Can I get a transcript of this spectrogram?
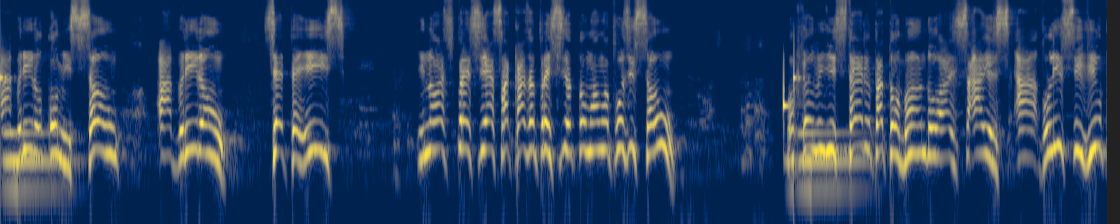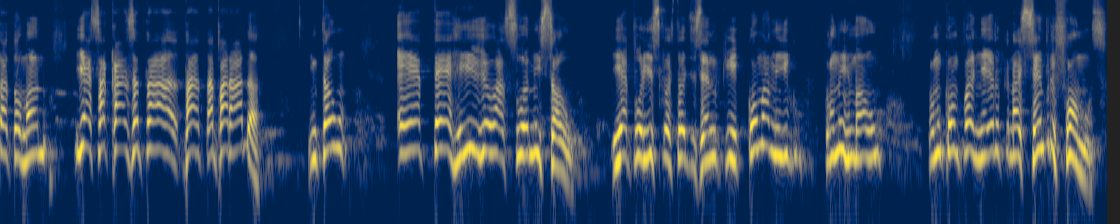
abriram comissão, abriram CPIs, e nós precisamos, essa casa precisa tomar uma posição. Porque o Ministério está tomando, as, as- a Polícia Civil está tomando, e essa casa está tá, tá parada. Então, é terrível a sua missão. E é por isso que eu estou dizendo que, como amigo, como irmão, como companheiro que nós sempre fomos,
